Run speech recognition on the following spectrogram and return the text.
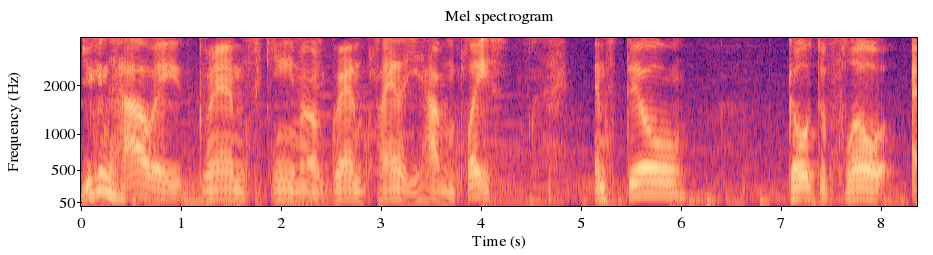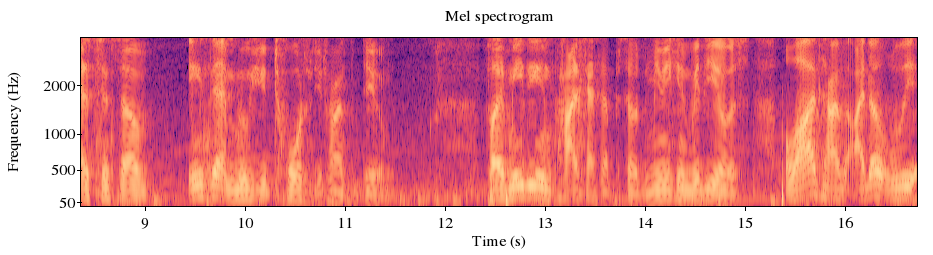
You can have a grand scheme, a grand plan that you have in place, and still go with the flow as a sense of anything that moves you towards what you're trying to do. So like me doing podcast episodes, me making videos, a lot of times I don't really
